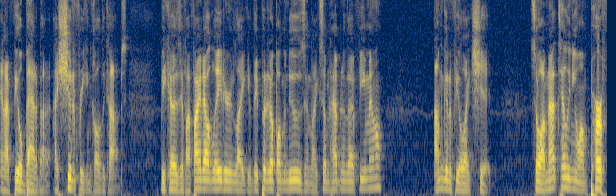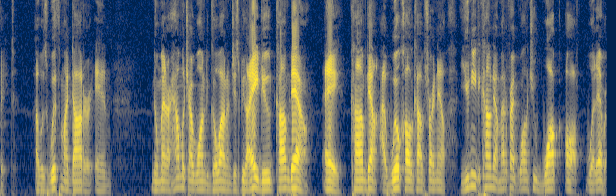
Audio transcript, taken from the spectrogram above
and I feel bad about it. I should have freaking called the cops because if I find out later, like if they put it up on the news and like something happened to that female, I'm gonna feel like shit. So I'm not telling you I'm perfect. I was with my daughter, and no matter how much I wanted to go out and just be like, "Hey, dude, calm down. Hey, calm down. I will call the cops right now. You need to calm down. Matter of fact, why don't you walk off? Whatever.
